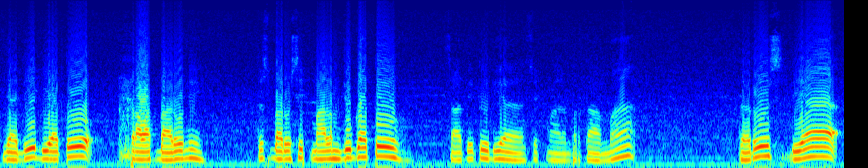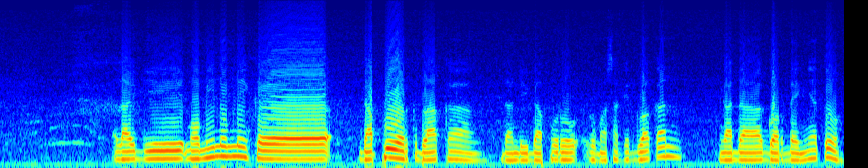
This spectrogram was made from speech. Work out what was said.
Jadi dia tuh perawat baru nih. Terus baru shift malam juga tuh. Saat itu dia shift malam pertama. Terus dia lagi mau minum nih ke dapur ke belakang. Dan di dapur ru- rumah sakit gua kan nggak ada gordengnya tuh.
